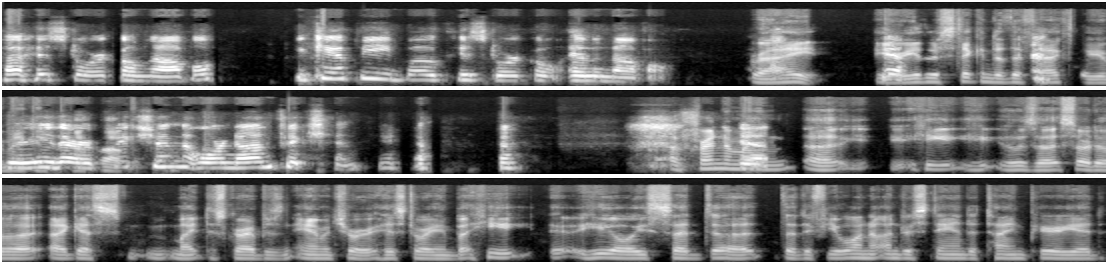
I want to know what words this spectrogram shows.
A historical novel. You can't be both historical and a novel. Right. You're yeah. either sticking to the facts or you're, you're either fiction up. or nonfiction. a friend of mine, yeah. uh, he, he was a sort of a, I guess might describe as an amateur historian, but he he always said uh, that if you want to understand a time period,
